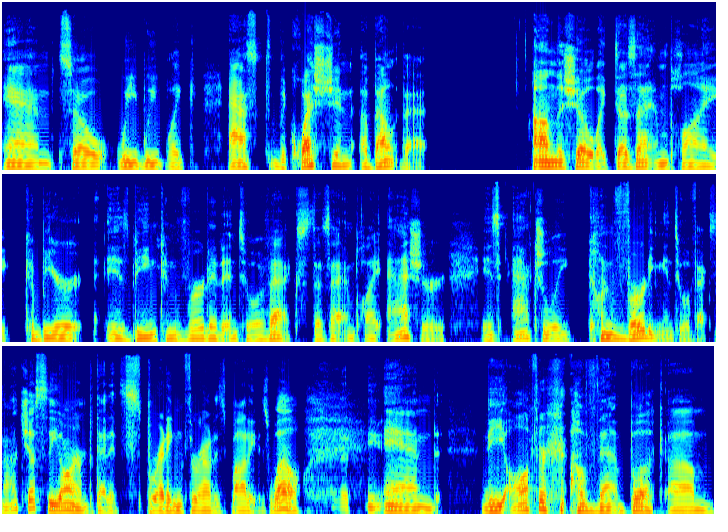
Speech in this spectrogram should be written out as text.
And so we we like asked the question about that on the show. Like, does that imply Kabir is being converted into a Vex? Does that imply Asher is actually converting into a Vex? Not just the arm, but that it's spreading throughout his body as well and the author of that book um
